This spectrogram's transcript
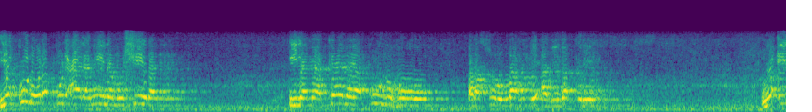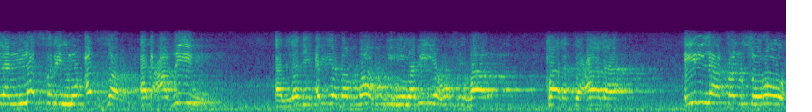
يقول رب العالمين مشيرا إلى ما كان يقوله رسول الله لأبي بكر. وإلى النصر المؤزر العظيم الذي أيد الله به نبيه في الغار. قال تعالى إلا تنصروه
